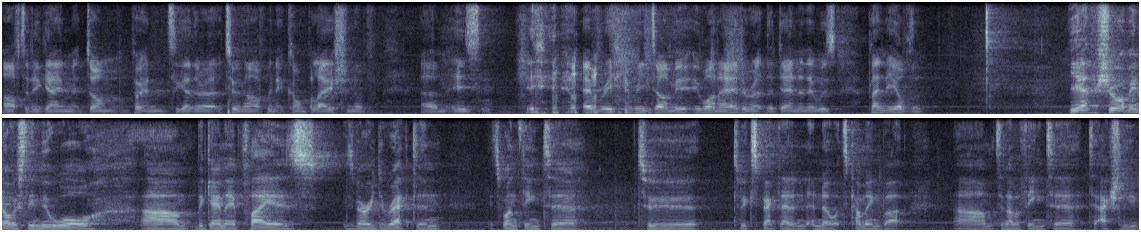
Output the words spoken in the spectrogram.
after the game at Dom, putting together a two and a half minute compilation of um, his every every time he, he won a header at the Den, and there was plenty of them. Yeah, for sure. I mean, obviously Millwall, um, the game they play is is very direct, and it's one thing to to to expect that and, and know what's coming, but um, it's another thing to, to actually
